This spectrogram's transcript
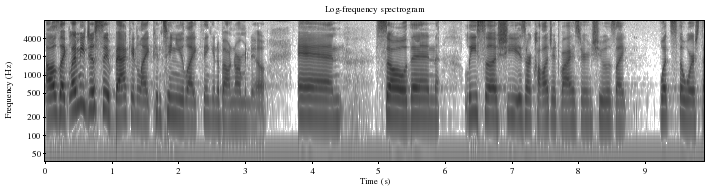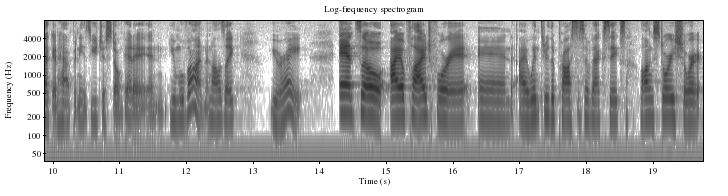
I was like, let me just sit back and like continue like thinking about Normandale. And so then Lisa, she is our college advisor, and she was like, What's the worst that can happen is you just don't get it and you move on. And I was like, You're right. And so I applied for it and I went through the process of Act 6. Long story short,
